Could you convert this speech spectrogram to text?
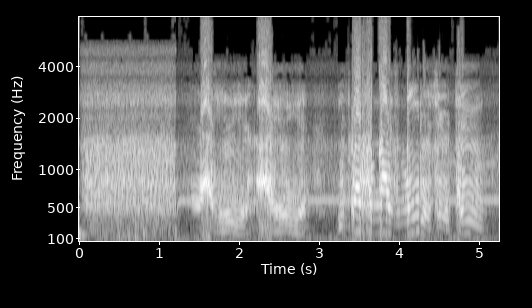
I hear you, I hear you. He's got some nice meters here too.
